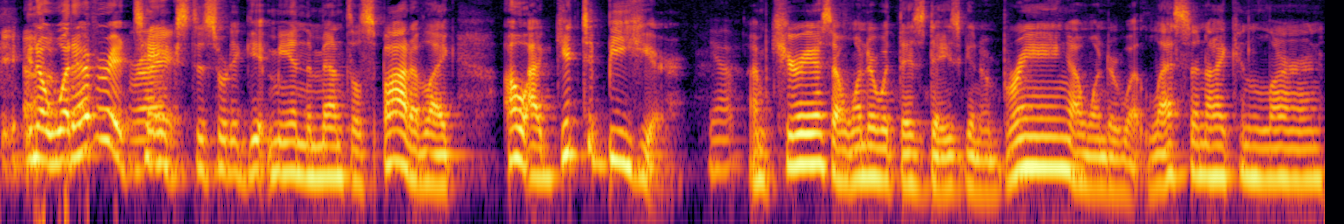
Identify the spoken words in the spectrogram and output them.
yeah. You know, whatever it right. takes to sort of get me in the mental spot of like, oh, I get to be here. Yep. I'm curious. I wonder what this day's going to bring. I wonder what lesson I can learn.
